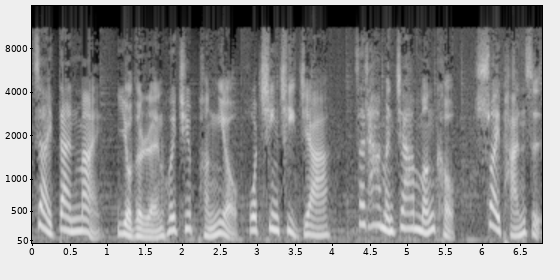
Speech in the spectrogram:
在丹麦，有的人会去朋友或亲戚家，在他们家门口摔盘子。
